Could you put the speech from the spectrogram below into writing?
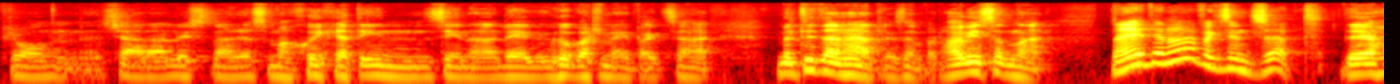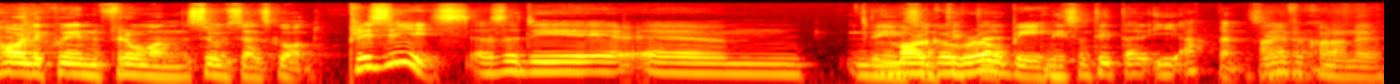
från kära lyssnare som har skickat in sina legogubbar till mig faktiskt så här. Men titta den här till exempel. Har jag visat den här? Nej, den har jag faktiskt inte sett. Det är Harley Quinn från Suicide Squad. Precis, alltså det är... Ni Margot Robbie. Ni som tittar i appen. ja, jag får kolla nu.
